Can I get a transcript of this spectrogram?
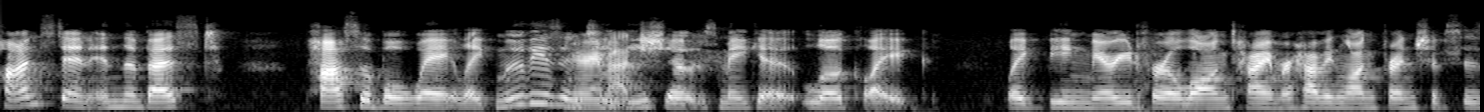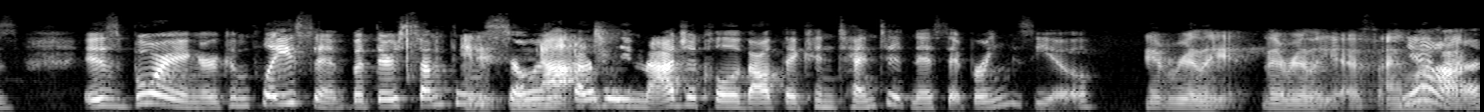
constant in the best possible way like movies and Very tv much. shows make it look like like being married for a long time or having long friendships is is boring or complacent but there's something so not. incredibly magical about the contentedness it brings you It really, there really is. I yeah love it. Yeah.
